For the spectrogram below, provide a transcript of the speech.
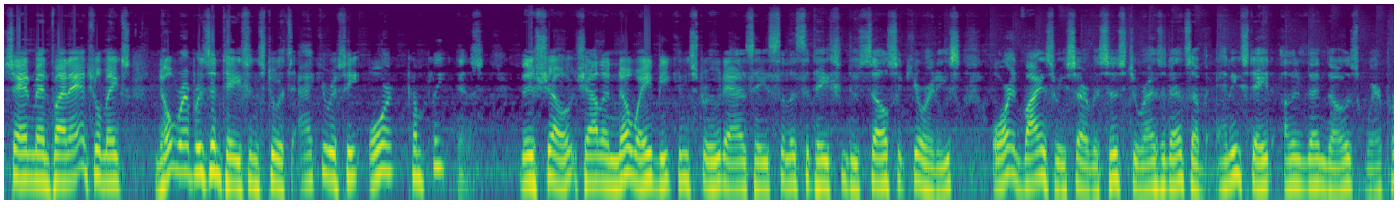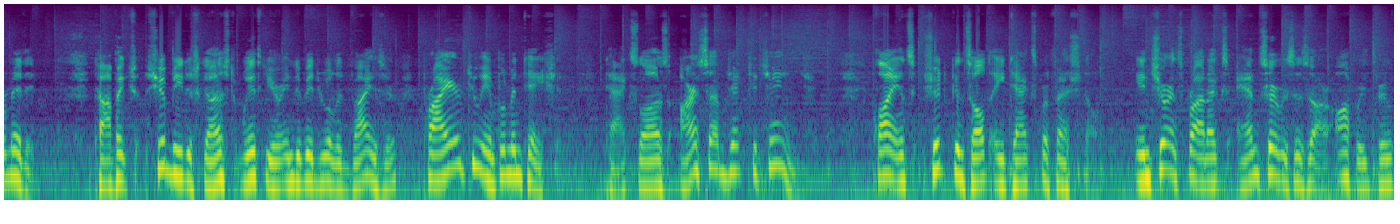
Sandman Financial makes no representations to its accuracy or completeness. This show shall in no way be construed as a solicitation to sell securities or advisory services to residents of any state other than those where permitted. Topics should be discussed with your individual advisor prior to implementation. Tax laws are subject to change. Clients should consult a tax professional. Insurance products and services are offered through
